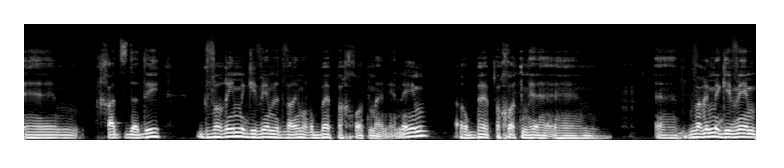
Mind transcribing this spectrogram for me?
אה, חד צדדי, גברים מגיבים לדברים הרבה פחות מעניינים, הרבה פחות, אה, גברים מגיבים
